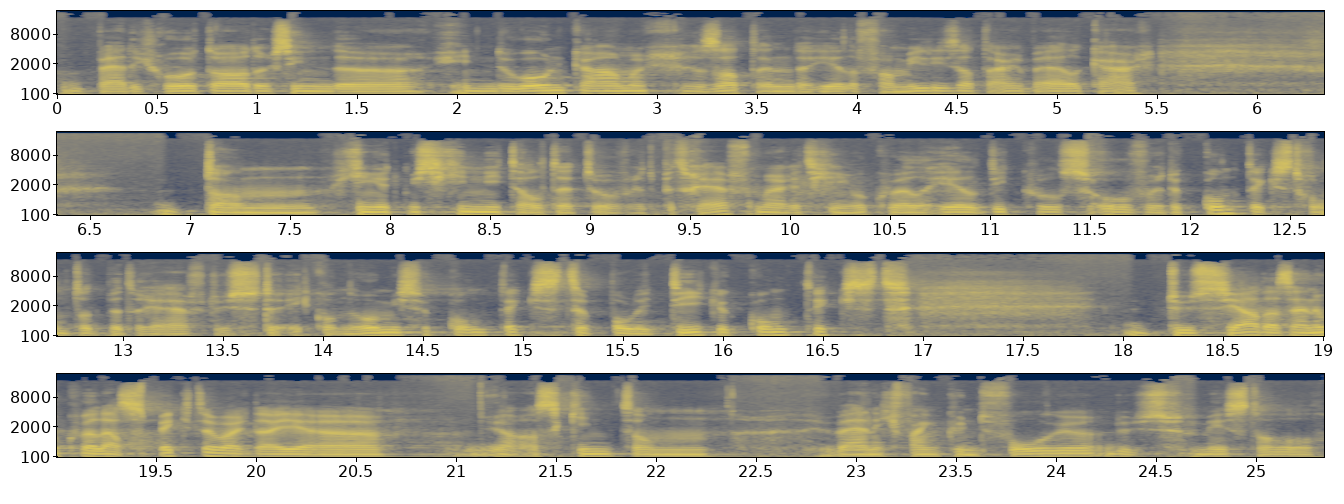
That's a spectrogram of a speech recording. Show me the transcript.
bij de grootouders in de, in de woonkamer zat en de hele familie zat daar bij elkaar, dan ging het misschien niet altijd over het bedrijf, maar het ging ook wel heel dikwijls over de context rond het bedrijf. Dus de economische context, de politieke context. Dus ja, dat zijn ook wel aspecten waar dat je ja, als kind dan weinig van kunt volgen. Dus meestal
